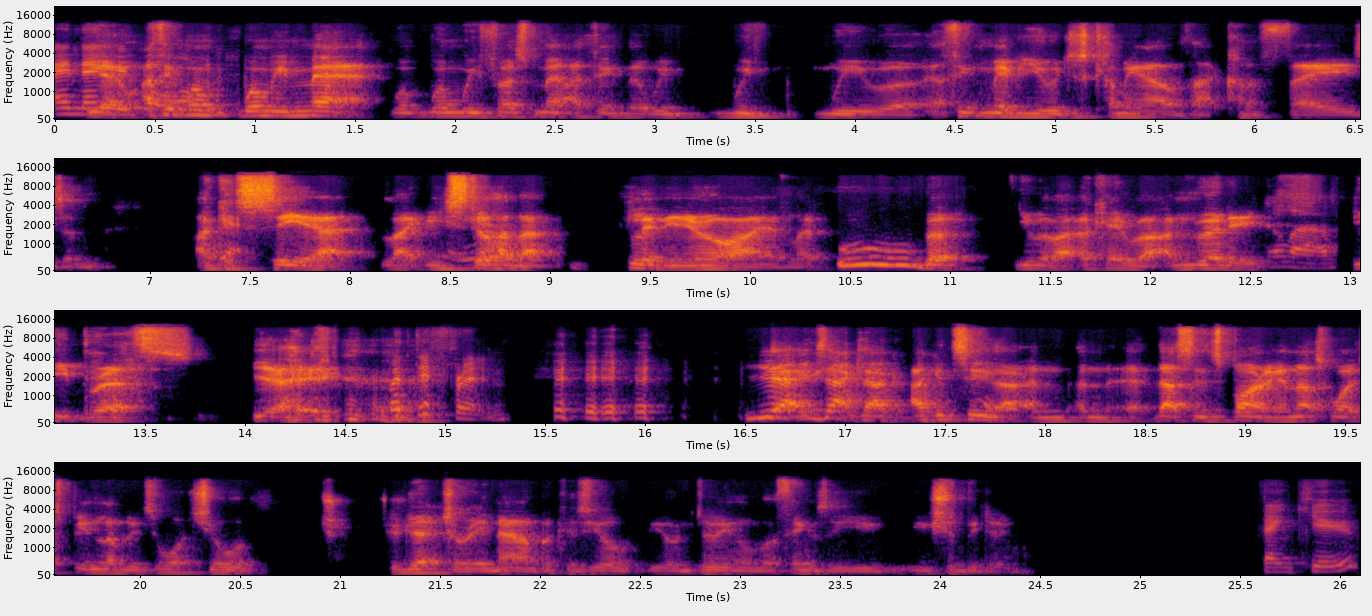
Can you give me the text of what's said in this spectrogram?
and then yeah, I think when, when we met, when, when, we first met, I think that we we we were. I think maybe you were just coming out of that kind of phase, and I could yeah. see it. Like you still had that glint in your eye, and like ooh, but you were like, okay, right, I'm ready. Deep breaths. Yeah, but different. yeah, exactly. I, I, can see that, and and that's inspiring, and that's why it's been lovely to watch your trajectory now because you're you're doing all the things that you you should be doing. Thank you.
